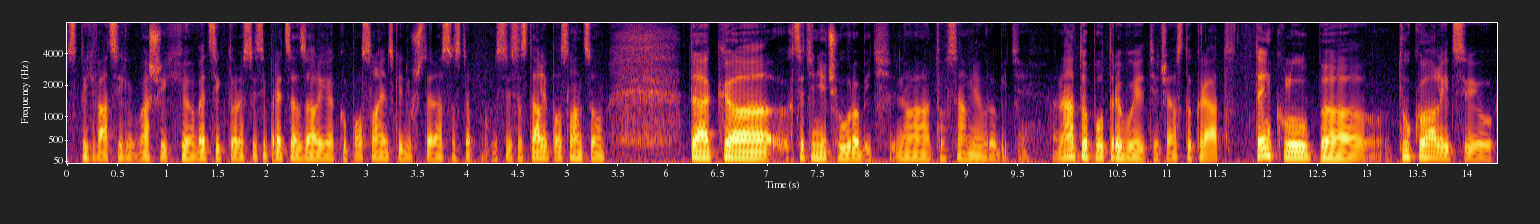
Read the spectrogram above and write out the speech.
z tých vašich, vašich vecí, ktoré ste si predsavzali ako poslanec, keď už teraz sa, ste sa stali poslancom, tak uh, chcete niečo urobiť. No a to sám neurobíte. Na to potrebujete častokrát ten klub, uh, tú koalíciu,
